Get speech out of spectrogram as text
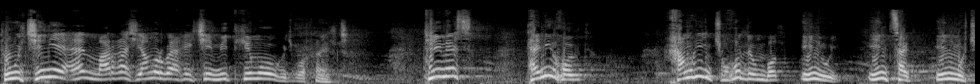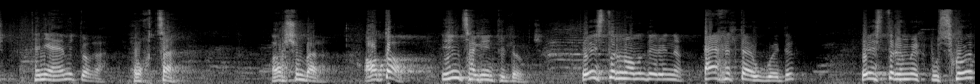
Тэгвэл чиний ам маргааш ямар байхыг чи мэдэх юм уу гэж бурхан хэлж байгаа. Тиймээс таны хувьд хамгийн чухал юм бол энэ үе, энэ цаг, энэ мөч таны амьд байгаа хугацаа оршин байгаа. Одоо энэ цагийн төлөө гэж. Эстер номон дээр энэ гайхалтай үг байдаг. Эстер хэмээх бүсгүй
